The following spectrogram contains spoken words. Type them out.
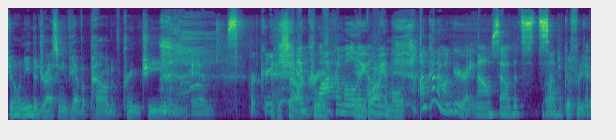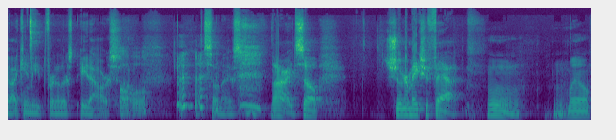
You don't need the dressing if you have a pound of cream cheese and, and sour cream sour and cream guacamole. and Oh man. I'm kind of hungry right now, so that's well, good for you. I can't eat for another eight hours. So Oh. It's so nice. All right, so sugar makes you fat. Hmm. Well,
